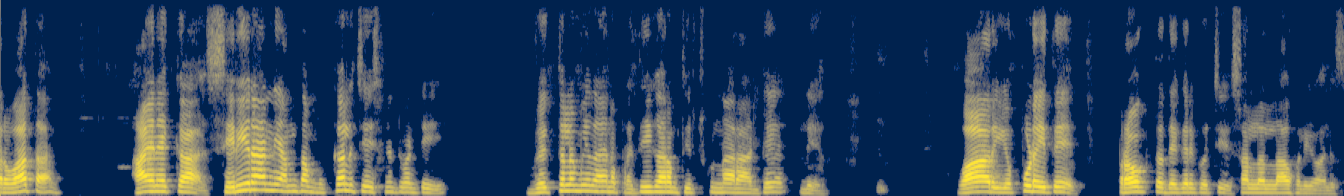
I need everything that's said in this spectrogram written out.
తర్వాత ఆయన యొక్క శరీరాన్ని అంత ముక్కలు చేసినటువంటి వ్యక్తుల మీద ఆయన ప్రతీకారం తీర్చుకున్నారా అంటే లేదు. వారు ఎప్పుడైతే ప్రవక్త దగ్గరికి వచ్చి సల్లల్లాహు అలీ వాలిస్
